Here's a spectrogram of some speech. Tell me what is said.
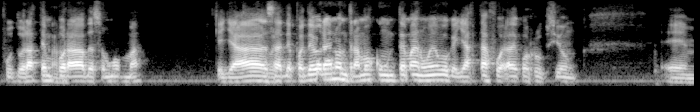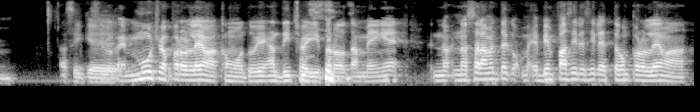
futuras temporadas de Somos Más. Que ya, o sea, después de verano entramos con un tema nuevo que ya está fuera de corrupción. Em, así que... hay muchos problemas, como tú bien has dicho ahí, pero también es, no, no solamente, es bien fácil decirle esto es un problema,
